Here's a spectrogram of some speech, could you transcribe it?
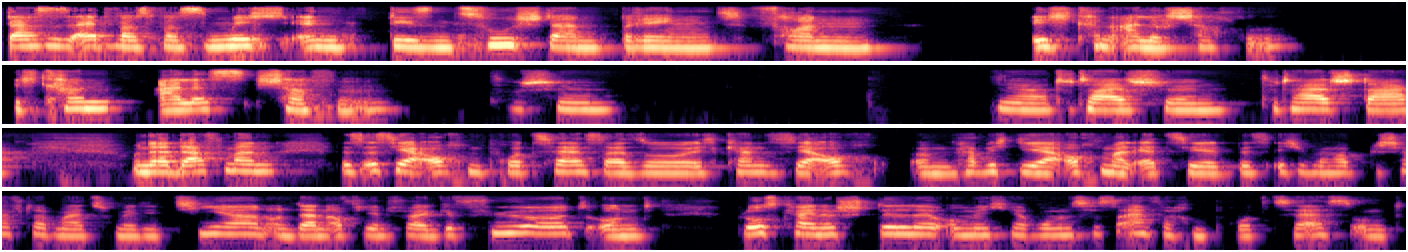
Das ist etwas, was mich in diesen Zustand bringt von, ich kann alles schaffen. Ich kann alles schaffen. So schön. Ja, total schön, total stark. Und da darf man, das ist ja auch ein Prozess, also ich kann es ja auch ähm, habe ich dir ja auch mal erzählt, bis ich überhaupt geschafft habe, mal zu meditieren und dann auf jeden Fall geführt und bloß keine Stille um mich herum. Es ist einfach ein Prozess und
